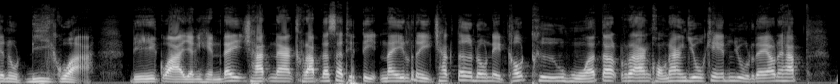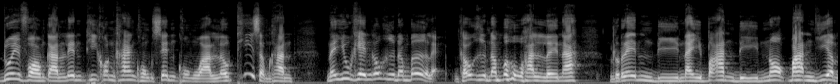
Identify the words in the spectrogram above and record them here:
ยนูดดีกว่า ดีกว่าอย่างเห็นได้ชัดนะครับ และสถิติในลีกชักเตอร์โดเนตเขาถือหัวตารางของทางยูเคนอยู่แล้วนะครับ ด้วยฟอร์มการเล่นที่ค่อนข้างคงเส้นคงวาแล้วที่สำคัญในยูเคนเขาคือนัมเบอร์แหละเขาคือนัมเบอร์วันเลยนะ เล่นดีในบ้านดีนอกบ้านเยี่ยม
